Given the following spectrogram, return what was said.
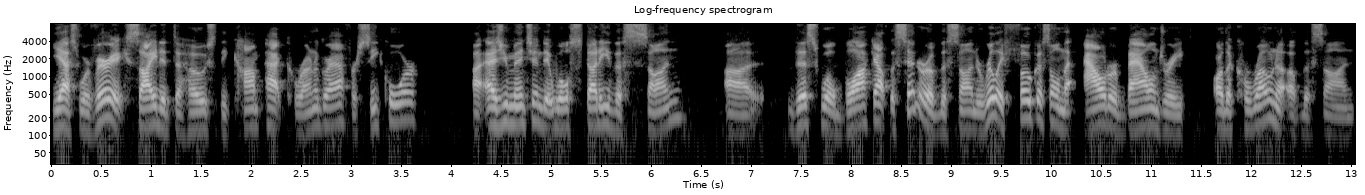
Yes, we're very excited to host the Compact Coronagraph or CCOR. Uh, as you mentioned, it will study the sun. Uh, this will block out the center of the sun to really focus on the outer boundary or the corona of the sun.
